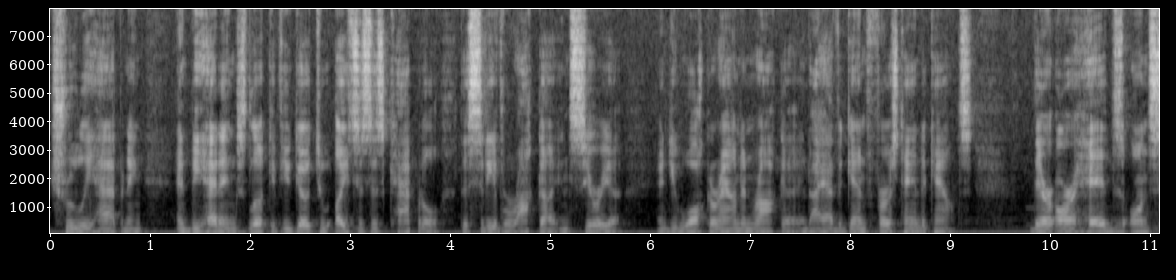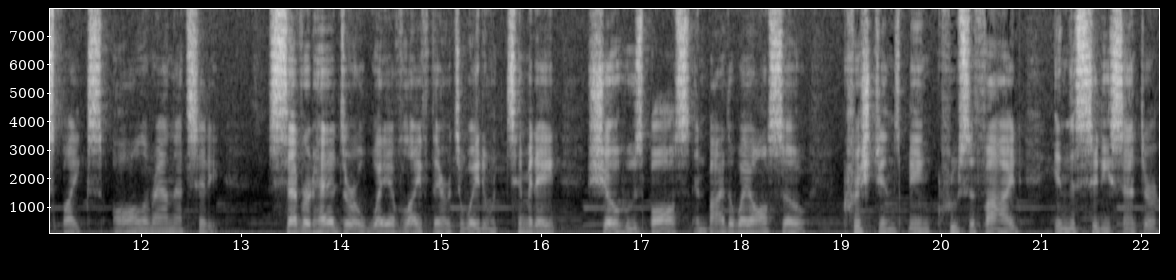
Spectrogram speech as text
truly happening. And beheadings, look, if you go to ISIS's capital, the city of Raqqa in Syria, and you walk around in Raqqa, and I have again firsthand accounts, there are heads on spikes all around that city. Severed heads are a way of life there. It's a way to intimidate, show who's boss, and by the way, also Christians being crucified in the city center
